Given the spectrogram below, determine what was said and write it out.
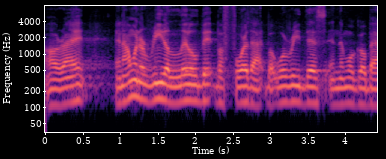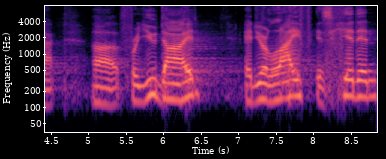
All right? And I want to read a little bit before that, but we'll read this and then we'll go back. Uh, For you died, and your life is hidden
